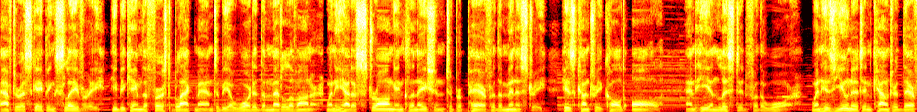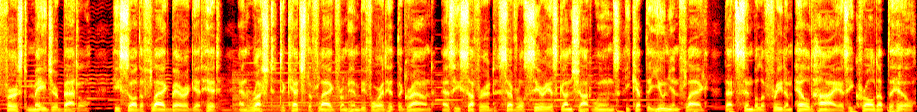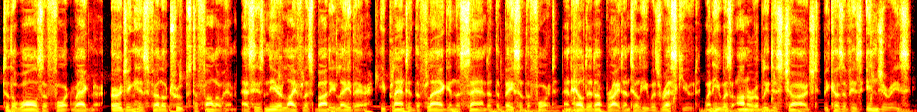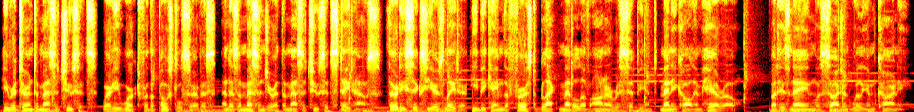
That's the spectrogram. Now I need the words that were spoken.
After escaping slavery, he became the first black man to be awarded the Medal of Honor when he had a strong inclination to prepare for the ministry his country called all, and he enlisted for the war. When his unit encountered their first major battle, he saw the flag bearer get hit and rushed to catch the flag from him before it hit the ground. As he suffered several serious gunshot wounds, he kept the Union flag that symbol of freedom, held high as he crawled up the hill to the walls of Fort Wagner, urging his fellow troops to follow him. As his near-lifeless body lay there, he planted the flag in the sand at the base of the fort and held it upright until he was rescued. When he was honorably discharged because of his injuries, he returned to Massachusetts, where he worked for the Postal Service and as a messenger at the Massachusetts State House. 36 years later, he became the first Black Medal of Honor recipient. Many call him Hero, but his name was Sergeant William Carney.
